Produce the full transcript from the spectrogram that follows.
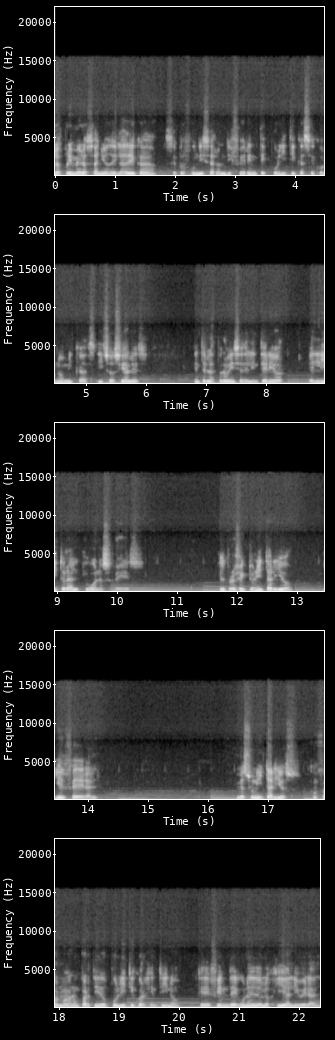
los primeros años de la década se profundizaron diferentes políticas económicas y sociales entre las provincias del interior, el litoral y Buenos Aires, el proyecto unitario y el federal. Los unitarios conformaban un partido político argentino que defiende una ideología liberal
